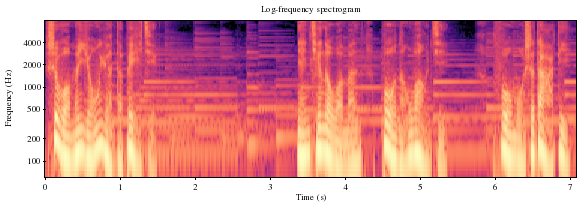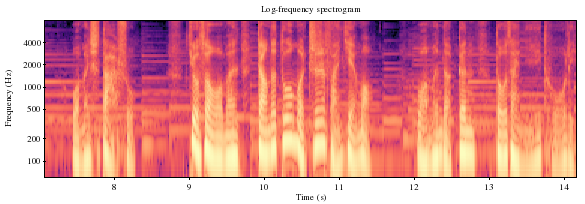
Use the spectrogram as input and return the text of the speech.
是我们永远的背景。年轻的我们不能忘记。父母是大地，我们是大树。就算我们长得多么枝繁叶茂，我们的根都在泥土里。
